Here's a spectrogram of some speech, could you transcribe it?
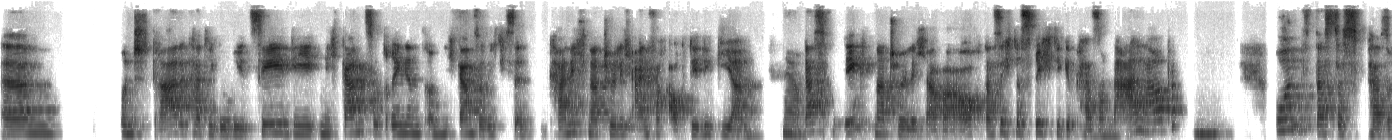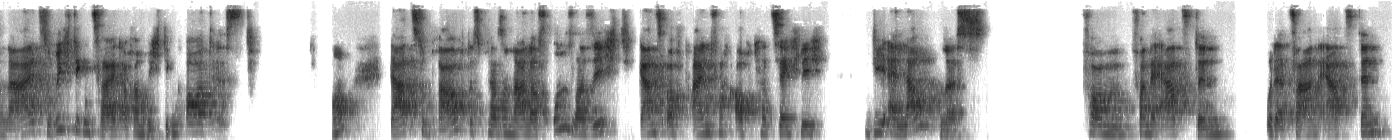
Ähm, und gerade Kategorie C, die nicht ganz so dringend und nicht ganz so wichtig sind, kann ich natürlich einfach auch delegieren. Ja. Das bedingt natürlich aber auch, dass ich das richtige Personal habe mhm. und dass das Personal zur richtigen Zeit auch am richtigen Ort ist. Dazu braucht das Personal aus unserer Sicht ganz oft einfach auch tatsächlich die Erlaubnis vom, von der Ärztin oder Zahnärztin,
